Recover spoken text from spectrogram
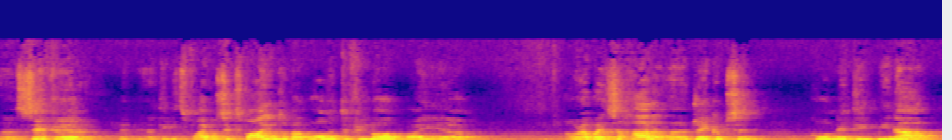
uh, Sefer, I think it's five or six volumes about all the tefillot by uh, our Rabbi Tzachar uh, Jacobson called Netiv Bina,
